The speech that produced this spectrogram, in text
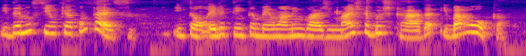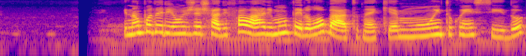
e denuncia o que acontece. Então, ele tem também uma linguagem mais rebuscada e barroca. E não poderíamos deixar de falar de Monteiro Lobato, né, que é muito conhecido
